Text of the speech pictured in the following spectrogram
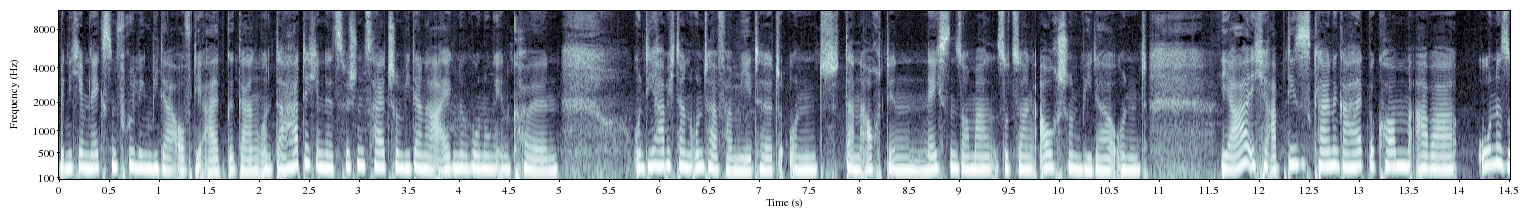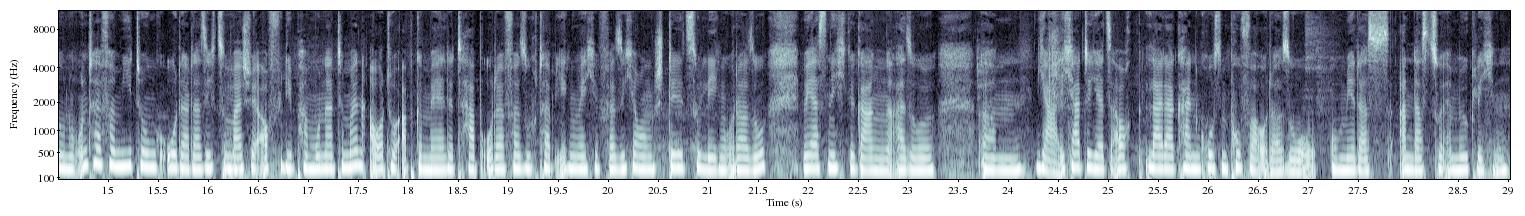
bin ich im nächsten Frühling wieder auf die Alp gegangen. Und da hatte ich in der Zwischenzeit schon wieder eine eigene Wohnung in Köln. Und die habe ich dann untervermietet und dann auch den nächsten Sommer sozusagen auch schon wieder. Und ja, ich habe dieses kleine Gehalt bekommen, aber ohne so eine Untervermietung oder dass ich zum mhm. Beispiel auch für die paar Monate mein Auto abgemeldet habe oder versucht habe, irgendwelche Versicherungen stillzulegen oder so, wäre es nicht gegangen. Also ähm, ja, ich hatte jetzt auch leider keinen großen Puffer oder so, um mir das anders zu ermöglichen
